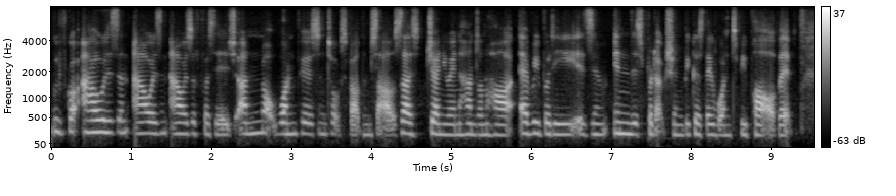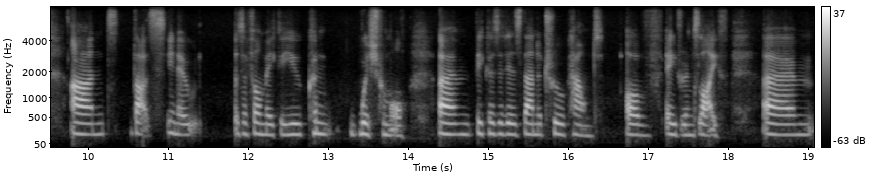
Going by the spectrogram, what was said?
we've got hours and hours and hours of footage and not one person talks about themselves. That's genuine hand on heart. Everybody is in, in this production because they want to be part of it. And that's you know as a filmmaker you can wish for more um, because it is then a true account of adrian's life. Um,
